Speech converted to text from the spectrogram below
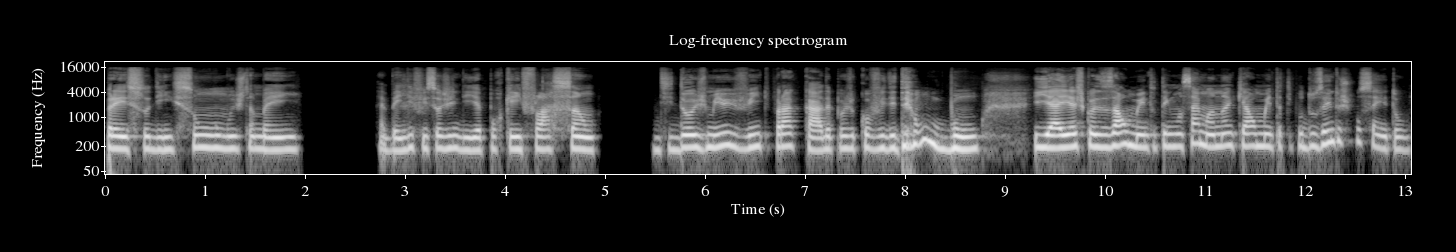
preço de insumos também. É bem difícil hoje em dia, porque a inflação de 2020 para cá, depois do Covid, deu um boom. E aí as coisas aumentam. Tem uma semana que aumenta tipo 200%.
